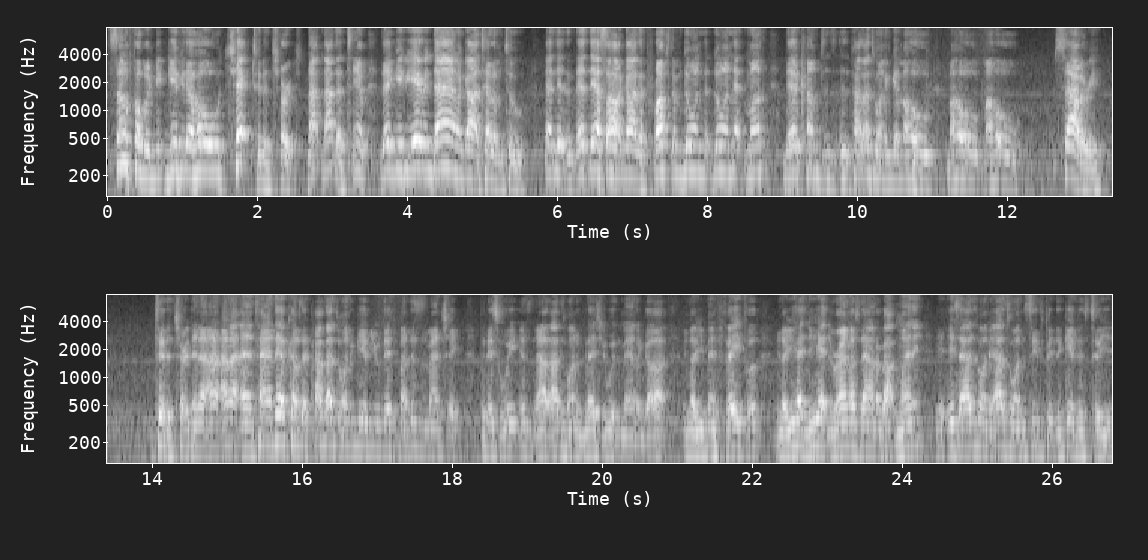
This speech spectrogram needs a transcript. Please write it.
Some folks will give you the whole check to the church, not not the tenth. They give you every dime when God tell them to. That, that, that's how God has prosper them during during that month. They'll come to I just want to give my whole my whole my whole salary to the church. And, I, I, and time comes that Pastor, I just want to give you this. My, this is my check for this week. I, I, just want to bless you with the man of God. You know, you've been faithful. You know, you had you had to run us down about money. It's I just want to, I just want to see the fit to give this to you.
